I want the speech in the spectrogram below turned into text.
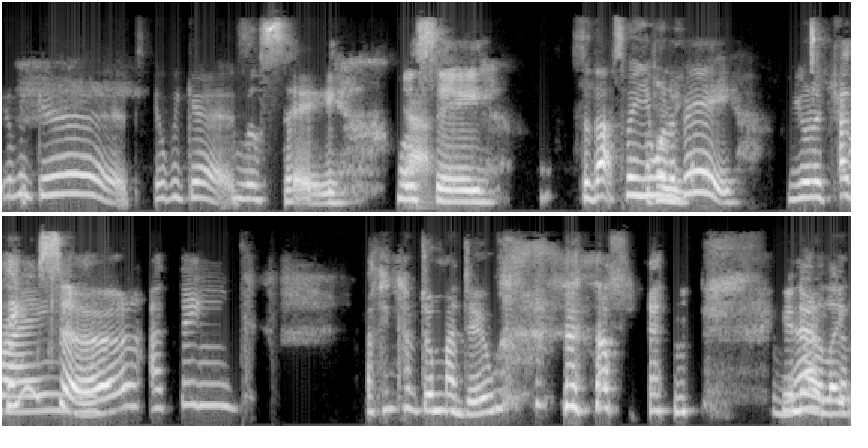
it'll be good. It'll be good. We'll see. We'll yeah. see." So that's where you want to be. You want to try? I think so. I think I think I've done my do. you yeah, know, like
